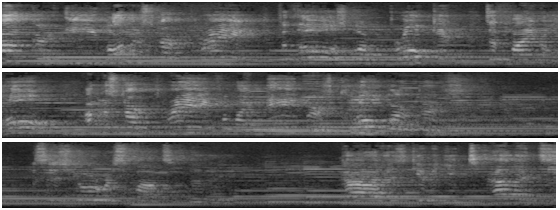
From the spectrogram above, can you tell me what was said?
conquer evil. I'm going to start praying for those who are broken to find hope. I'm going to start praying for my neighbors, co-workers. This is your responsibility. God has given you talents.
